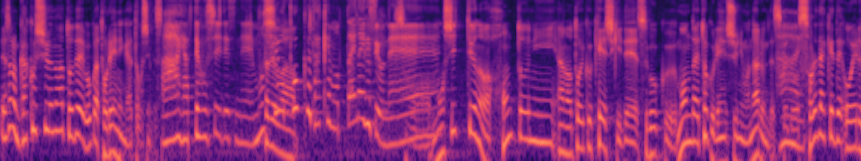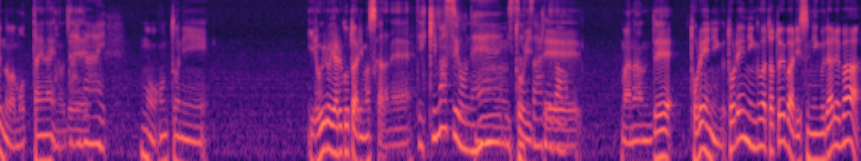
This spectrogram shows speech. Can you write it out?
でその学習の後で僕はトレーニングやってほしいんですああやってほしいですね。模試を解くだけもったいないですよね。模試っていうのは本当にあの TOEIC 形式ですごく問題解く練習にもなるんですけど、はいそれだけで終えるのはもったいないので。もう本当にいろいろやることありますからね。できますよね。うん一冊あれば。解いて学んでトレーニングトレーニングは例えばリスニングであれば、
